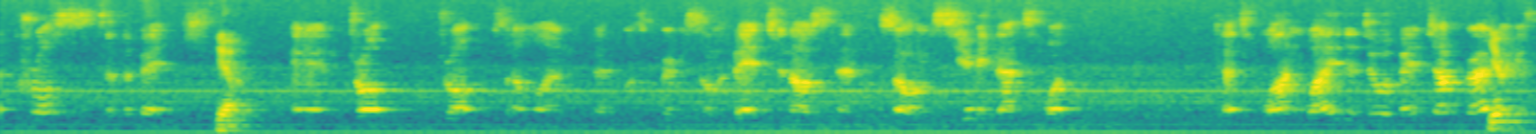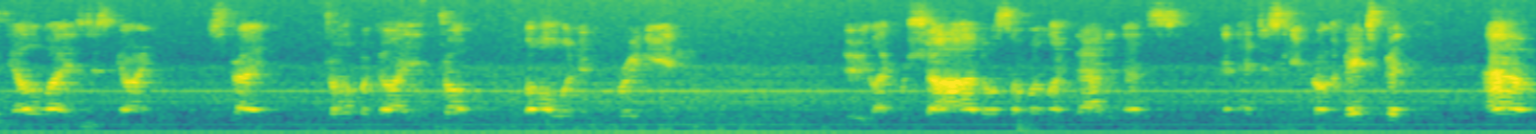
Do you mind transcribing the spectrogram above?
across to the bench Yep. and drop drop someone that was previously on the bench, and I was and so I'm assuming that's what that's one way to do a bench upgrade. Yep. I guess the other way is just going straight drop a guy, drop Bowen and bring in do like Rashad or someone like that, and that's and, and just keep it on the bench. But um,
